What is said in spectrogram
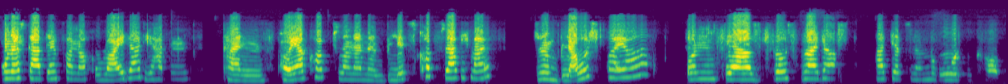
Und es gab davon noch Rider, die hatten keinen Feuerkopf, sondern einen Blitzkopf, sag ich mal. So ein blaues Feuer. Und der Ghost hat jetzt einen roten Kopf.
